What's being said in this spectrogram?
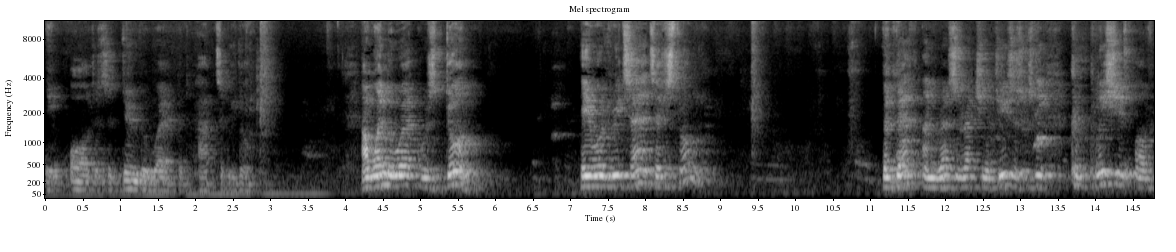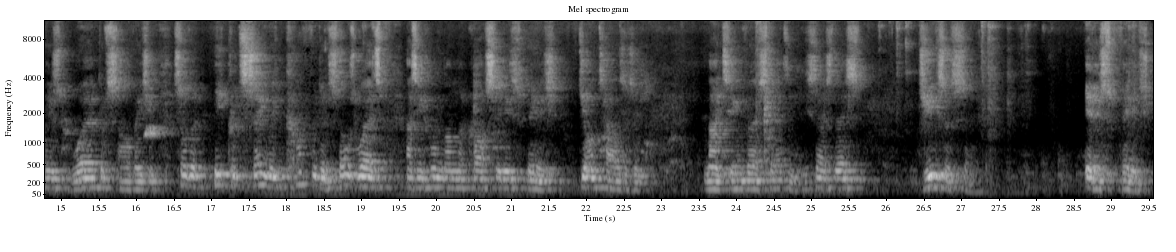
in order to do the work that had to be done. And when the work was done, he would return to his throne. The death and resurrection of Jesus was the completion of his work of salvation, so that he could say with confidence those words as he hung on the cross, It is finished. John tells us in 19, verse 30. He says this Jesus said, It is finished.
